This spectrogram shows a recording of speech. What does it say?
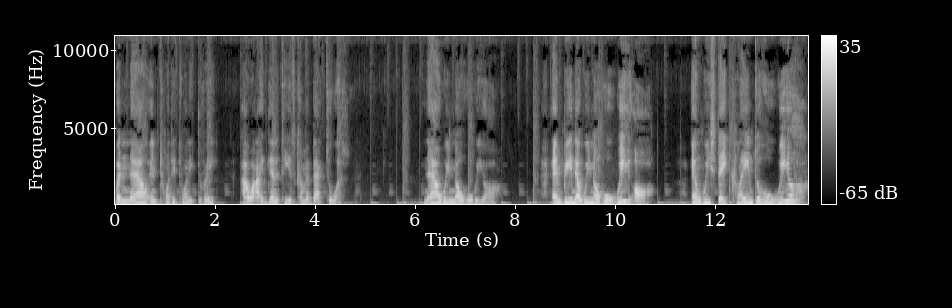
But now in 2023, our identity is coming back to us. Now we know who we are. And being that we know who we are, and we stake claim to who we are,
